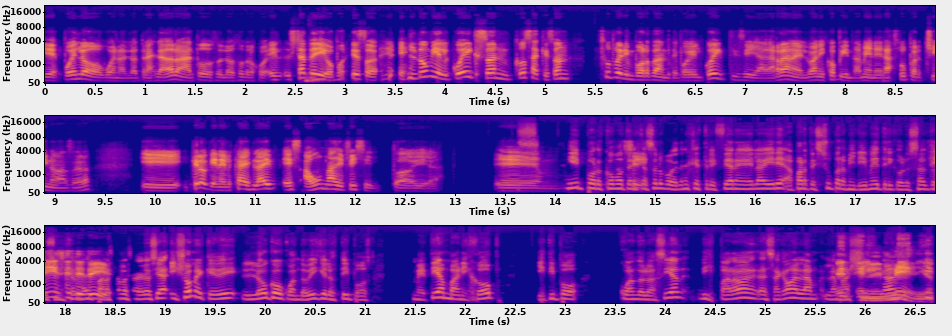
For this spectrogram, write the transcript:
Y después lo, bueno, lo trasladaron a todos los otros juegos. Eh, Ya te digo, por eso, el Doom y el Quake son cosas que son súper importantes. Porque el Quake, sí, agarraron el bunny hopping también, era súper chino de hacer. Y creo que en el Half-Life es aún más difícil todavía. Eh, Y por cómo tenés Sí. que hacerlo, porque tenés que strafear en el aire. Aparte, es súper milimétrico los saltos Sí, en sí, sí, sí. para esa velocidad. Y yo me quedé loco cuando vi que los tipos metían bunny hop y tipo, cuando lo hacían, disparaban, sacaban la, la En- en machine el gun medio. y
